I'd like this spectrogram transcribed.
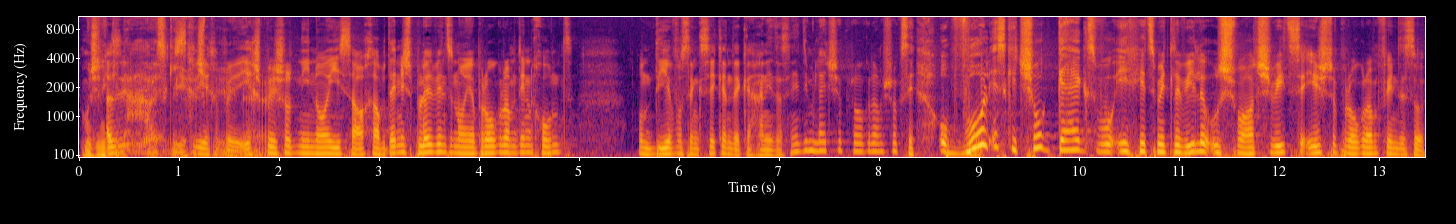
Musst du nicht Also, genau das Gleiche Gleiche spielen. Ich spiele schon nie neue Sachen, aber dann ist es blöd, wenn ein neues Programm drin kommt. Und die, die es dann gesehen haben, denken, habe ich das nicht im letzten Programm schon gesehen? Obwohl, es gibt schon Gags, wo ich jetzt mittlerweile aus Schwarz-Schweiz das erste Programm finde. So,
